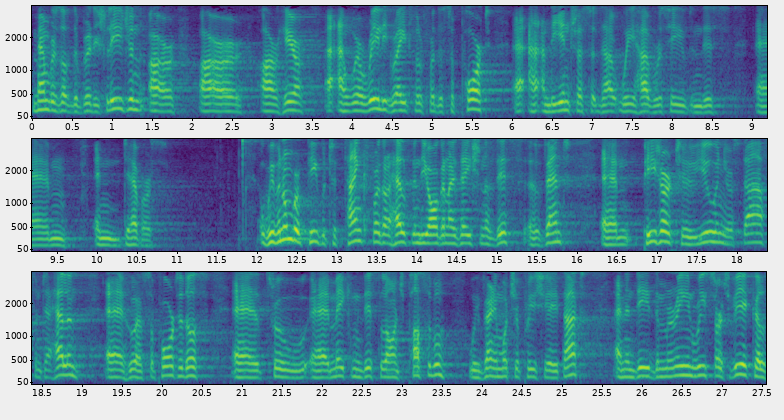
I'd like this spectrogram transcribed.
Members of the British Legion are, are, are here, and we're really grateful for the support and the interest that we have received in this um, endeavours. We have a number of people to thank for their help in the organisation of this event. Um, Peter, to you and your staff, and to Helen, uh, who have supported us uh, through uh, making this launch possible. We very much appreciate that. And indeed, the marine research vehicle,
